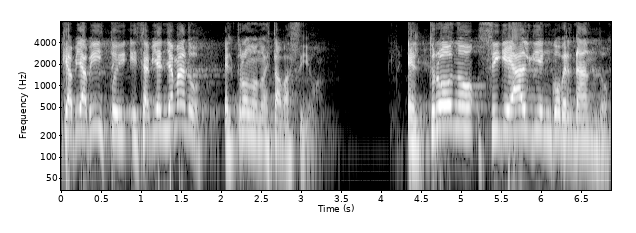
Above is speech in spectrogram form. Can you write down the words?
que había visto y, y se habían llamado, el trono no está vacío. El trono sigue alguien gobernando.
